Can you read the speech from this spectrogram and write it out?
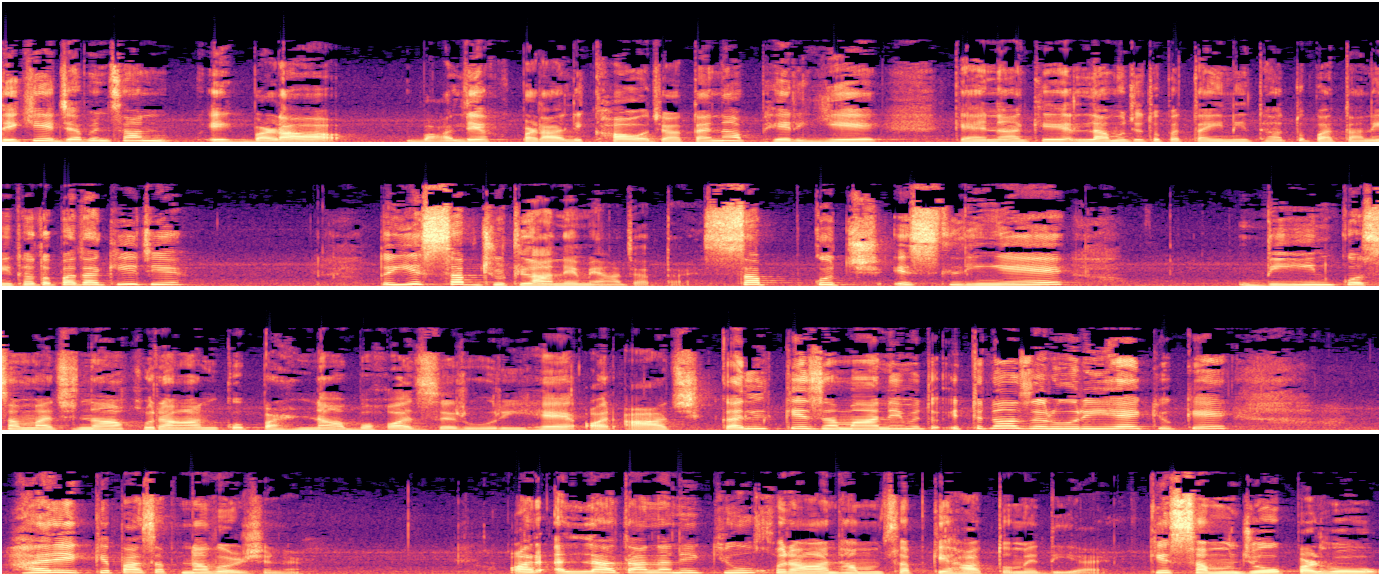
دیکھیے، جب انسان ایک بڑا بالغ، پڑھا لکھا ہو جاتا ہے نا، پھر یہ کہنا کہ اللہ، مجھے تو پتہ ہی نہیں تھا، تو پتہ نہیں تھا تو پتہ کیجیے۔ تو یہ سب جھٹلانے میں آ جاتا ہے۔ سب کچھ۔ اس لیے دین کو سمجھنا، قرآن کو پڑھنا بہت ضروری ہے۔ اور آج کل کے زمانے میں تو اتنا ضروری ہے کیونکہ ہر ایک کے پاس اپنا ورژن ہے۔ اور اللہ تعالیٰ نے کیوں قرآن ہم سب کے ہاتھوں میں دیا ہے؟ کہ سمجھو، پڑھو۔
